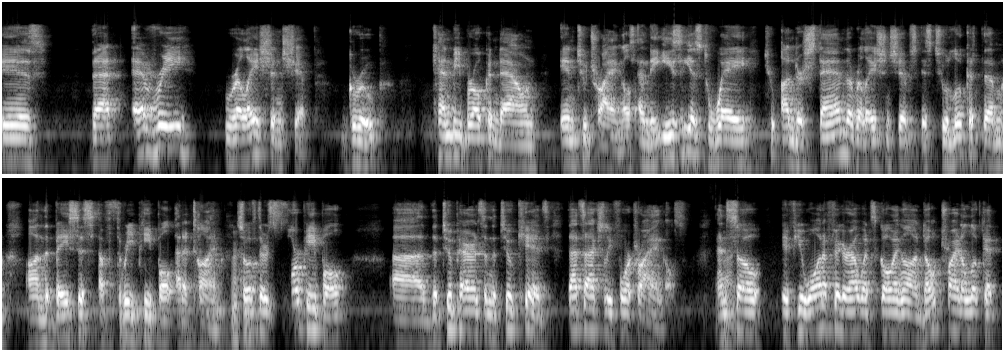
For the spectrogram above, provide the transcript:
is that every relationship group can be broken down into triangles. And the easiest way to understand the relationships is to look at them on the basis of three people at a time. Mm-hmm. So if there's four people, uh, the two parents and the two kids, that's actually four triangles. And right. so if you want to figure out what's going on, don't try to look at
